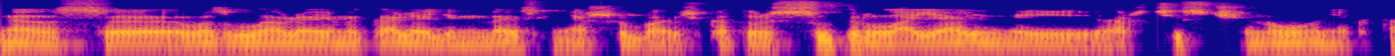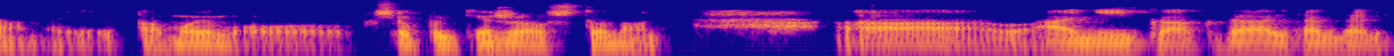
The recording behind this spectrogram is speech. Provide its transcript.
с возглавляемый Калягин, да, если не ошибаюсь, который супер лояльный артист-чиновник, там, и, по-моему, все поддержал, что надо а они как, да, и так далее.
